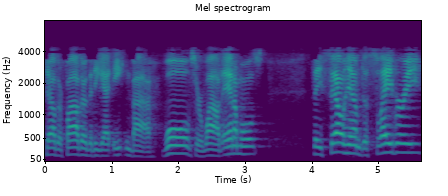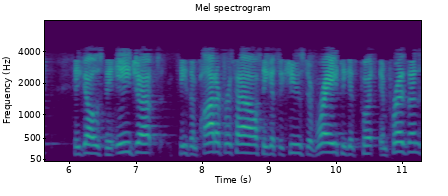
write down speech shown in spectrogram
tell their father that he got eaten by wolves or wild animals. They sell him to slavery. He goes to Egypt. He's in Potiphar's house. He gets accused of rape. He gets put in prison.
